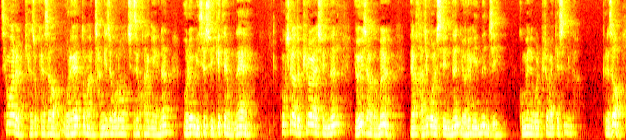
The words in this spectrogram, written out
생활을 계속해서 오랫동안 장기적으로 지속하기에는 어려움이 있을 수 있기 때문에 혹시라도 필요할 수 있는 여유 자금을 내가 가지고 올 수 있는 여력이 있는지 고민해 볼 필요가 있겠습니다. 그래서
